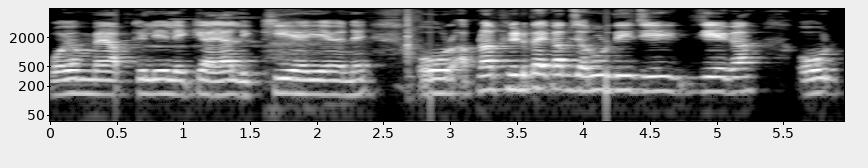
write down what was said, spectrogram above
पोयम मैं आपके लिए लेके आया, लिखी है ये मैंने। और अपना फीडबैक आप ज़रूर दीजिएगा। और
